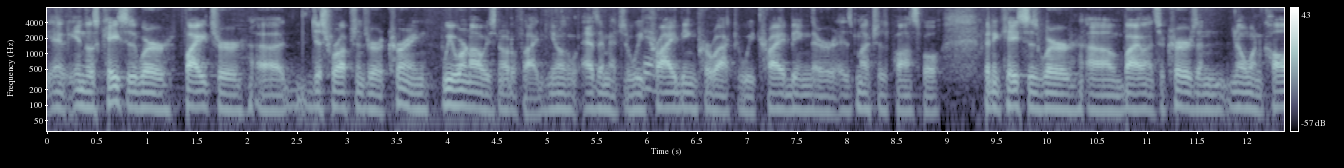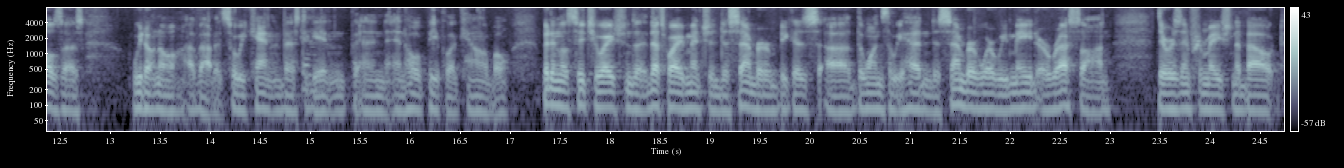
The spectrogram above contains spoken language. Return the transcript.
in those cases where fights or uh, disruptions are occurring, we weren't always notified. You know, as I mentioned, we Yeah. try being proactive. We try being there as much as possible. But in cases where um, violence occurs and no one calls us, we don't know about it, so we can't investigate and, and, and hold people accountable. But in those situations, uh, that's why I mentioned December, because uh, the ones that we had in December where we made arrests on, there was information about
